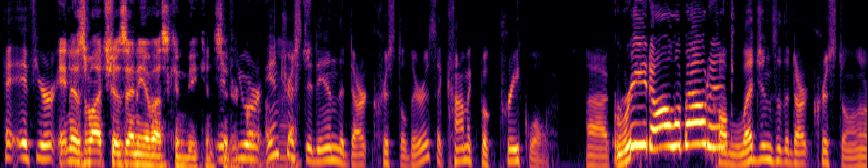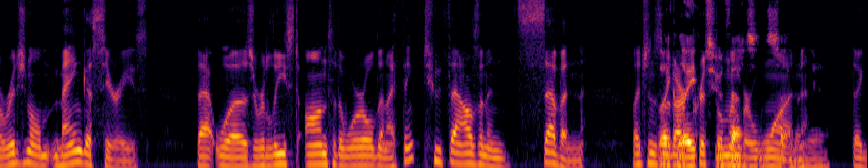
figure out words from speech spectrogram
Hey, if you're In as much as any of us can be considered. if you are interested in the Dark Crystal, there is a comic book prequel uh, read all about it. called Legends of the Dark Crystal, an original manga series that was released onto the world in I think 2007. Legends Like of the Dark Crystal number one, yeah. the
